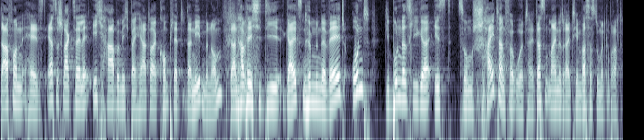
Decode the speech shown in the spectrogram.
davon hältst. Erste Schlagzeile, ich habe mich bei Hertha komplett daneben benommen. Dann habe ich die geilsten Hymnen der Welt und die Bundesliga ist zum Scheitern verurteilt. Das sind meine drei Themen. Was hast du mitgebracht?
